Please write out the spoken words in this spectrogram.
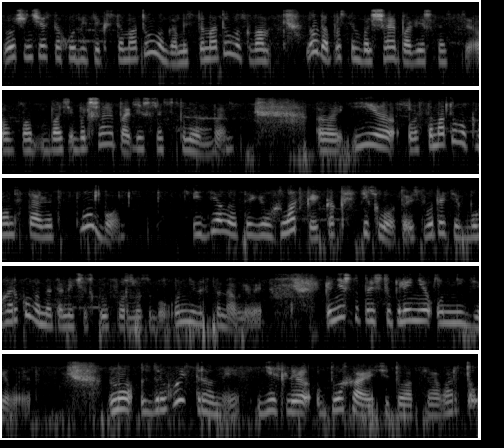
Вы очень часто ходите к стоматологам, и стоматолог вам, ну, допустим, большая поверхность, э, большая поверхность пломбы. Э, и стоматолог вам ставит пломбу, и делает ее гладкой, как стекло. То есть вот этих бугорков анатомическую форму зубов он не восстанавливает. Конечно, преступления он не делает. Но с другой стороны, если плохая ситуация во рту,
